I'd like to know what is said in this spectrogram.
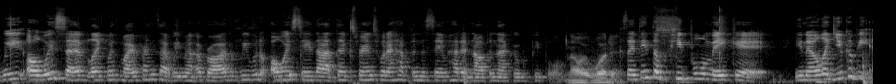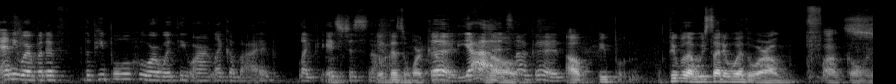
we always said, like with my friends that we met abroad, we would always say that the experience wouldn't have been the same had it not been that group of people. No, it wouldn't. Because I think the people make it. You know, like you could be anywhere, but if the people who are with you aren't like a vibe, like it's just not. It doesn't work good. out. Yeah, No. it's not good. Our people, people that we studied with were out, going.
